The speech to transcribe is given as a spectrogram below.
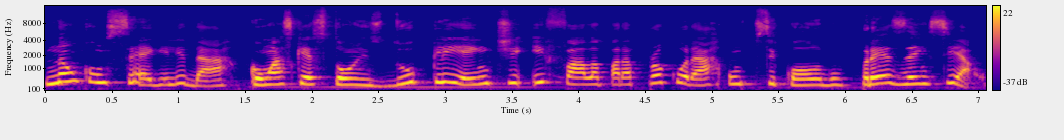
não consegue lidar com as questões do cliente e fala para procurar um psicólogo presencial.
